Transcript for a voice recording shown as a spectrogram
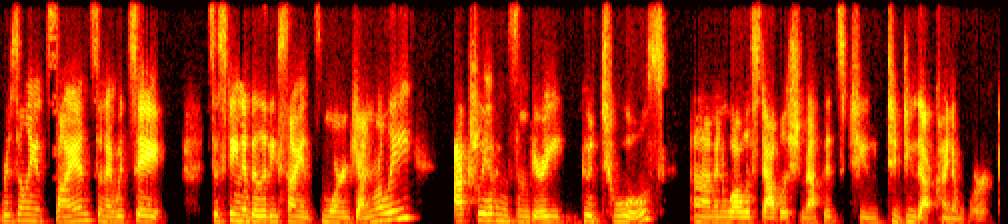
resilient science, and I would say sustainability science more generally, actually having some very good tools um, and well-established methods to, to do that kind of work.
